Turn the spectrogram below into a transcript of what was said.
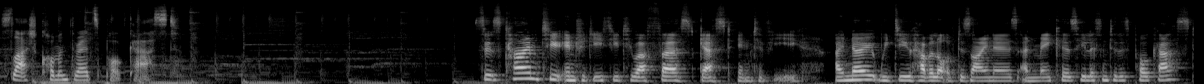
slash common threads podcast. So it's time to introduce you to our first guest interview. I know we do have a lot of designers and makers who listen to this podcast,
